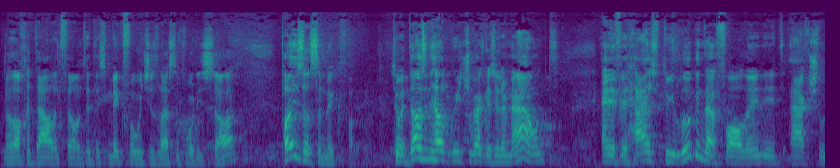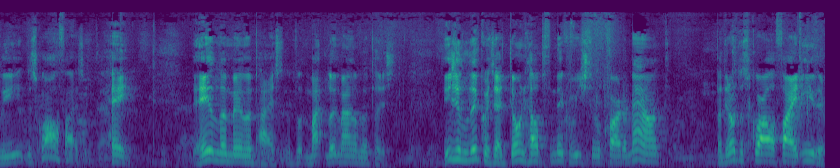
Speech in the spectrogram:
in Allah Dalit fell into this mikvah, which is less than 40 saw. Paisas a mikvah. So it doesn't help reach the requisite amount, and if it has three lugin that fall in, it actually disqualifies it. Hey, these are liquids that don't help the mikvah reach the required amount, but they don't disqualify it either.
